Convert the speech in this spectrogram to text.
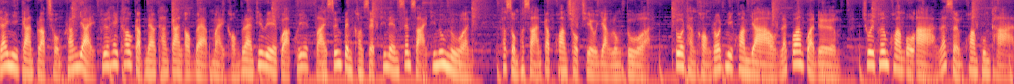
ได้มีการปรับโฉมครั้งใหญ่เพื่อให้เข้ากับแนวทางการออกแบบใหม่ของแบรนด์ที่เรียกว่า Quiet Fly ซึ่งเป็นคอนเซ็ปต์ที่เน้นเส้นสายที่นุ่มนวล ผสมผสานกับความโฉบเฉี่ยวอย่างลงตัว ตัวถังของรถมีความยาวและกว้างกว่าเดิม ช่วยเพิ่มความโออาและเสริมความภูมิฐาน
